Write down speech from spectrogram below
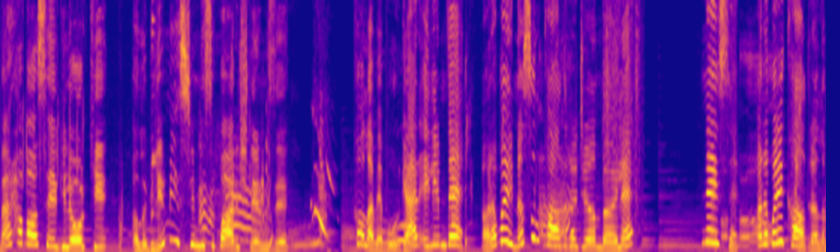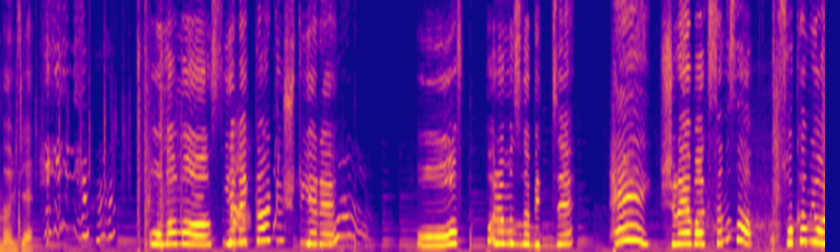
Merhaba sevgili Orki. Alabilir miyiz şimdi siparişlerimizi? Kola ve burger elimde. Arabayı nasıl kaldıracağım böyle? Neyse, arabayı kaldıralım önce. Olamaz. Yemekler düştü yere. Of, paramız da bitti. Hey, şuraya baksanıza. Sokamıyor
